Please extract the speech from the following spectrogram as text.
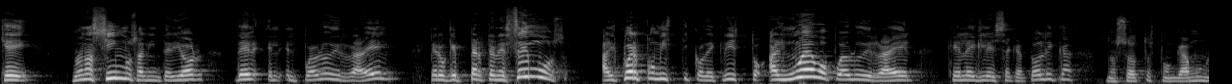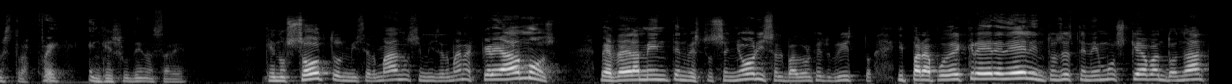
que no nacimos al interior del pueblo de Israel, pero que pertenecemos al cuerpo místico de Cristo, al nuevo pueblo de Israel, que es la Iglesia Católica, nosotros pongamos nuestra fe en Jesús de Nazaret. Que nosotros, mis hermanos y mis hermanas, creamos verdaderamente en nuestro Señor y Salvador Jesucristo. Y para poder creer en Él, entonces tenemos que abandonar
